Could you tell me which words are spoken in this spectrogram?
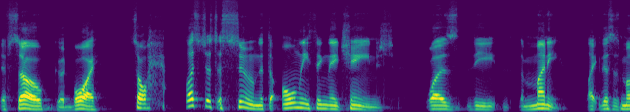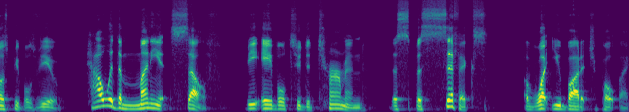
If so, good boy. So let's just assume that the only thing they changed was the the money. Like this is most people's view. How would the money itself be able to determine the specifics of what you bought at Chipotle?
